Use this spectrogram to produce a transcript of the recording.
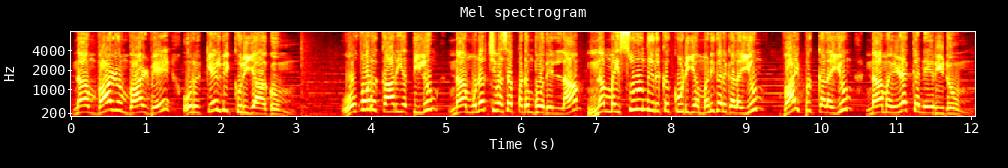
நாம் வாழும் வாழ்வே ஒரு கேள்விக்குறியாகும். ஒவ்வொரு காரியத்திலும் நாம் உணர்ச்சி வசப்படும் போதெல்லாம் நம்மை சூழ்ந்து இருக்கக்கூடிய மனிதர்களையும் வாய்ப்புகளையும் நாம இழக்க நேரிடும்.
